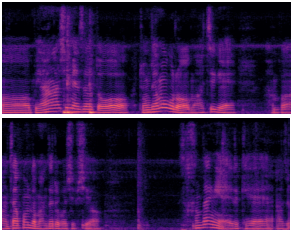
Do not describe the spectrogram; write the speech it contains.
어, 배양하시면서 또 종자목으로 멋지게 한번 작품도 만들어 보십시오. 상당히 이렇게 아주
